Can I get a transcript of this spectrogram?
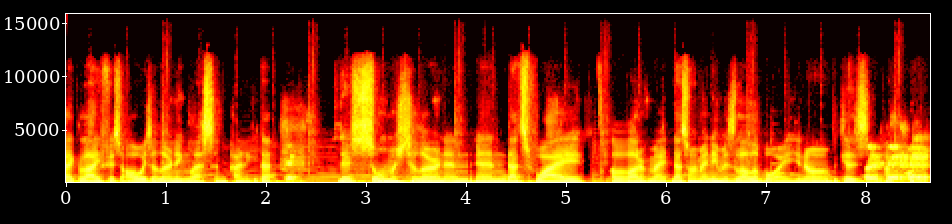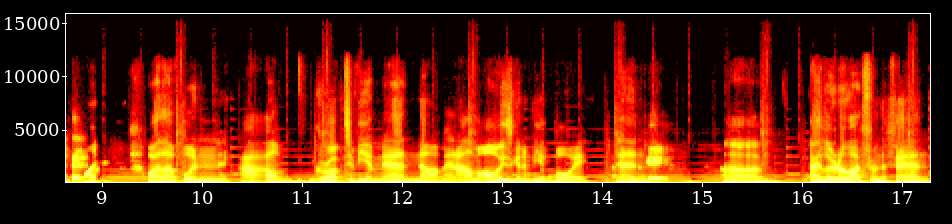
like life is always a learning lesson kind of kita Yeah. there's so much to learn and and that's why a lot of my that's why my name is Lullaboy you know because walaupun I'll grow up to be a man no man I'm always gonna be a boy. And Oke. um, I learn a lot from the fans.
